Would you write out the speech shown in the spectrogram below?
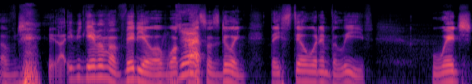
of, if you gave them a video of what Yeah. Christ was doing, they still wouldn't believe. Which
